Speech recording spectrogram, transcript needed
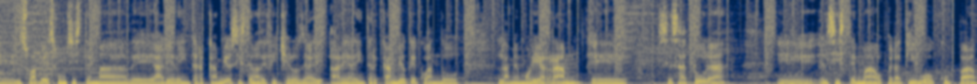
el swap es un sistema de área de intercambio sistema de ficheros de área de intercambio que cuando la memoria RAM eh, se satura eh, el sistema operativo ocupa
